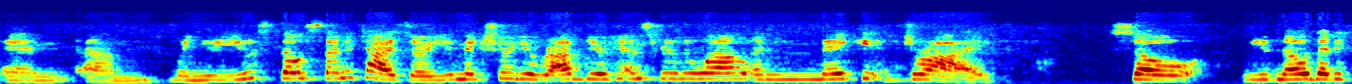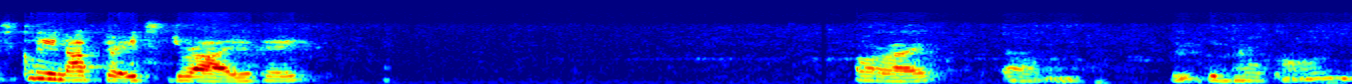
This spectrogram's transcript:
and um, when you use those sanitizer, you make sure you rub your hands really well and make it dry. So you know that it's clean after it's dry, okay? All right, um, we could move on.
